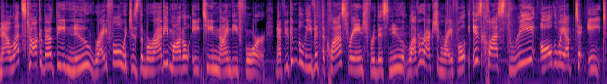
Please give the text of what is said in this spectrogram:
Now let's talk about the new rifle, which is the Moradi Model 1894. Now, if you can believe it, the class range for this new lever action rifle is class 3 all the way up to 8.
